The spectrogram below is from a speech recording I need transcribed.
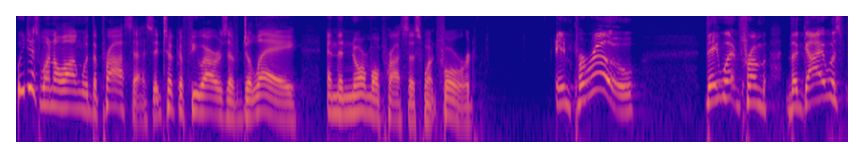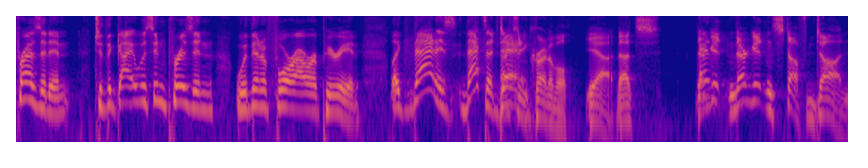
we just went along with the process. It took a few hours of delay, and the normal process went forward. In Peru, they went from the guy was president to the guy was in prison within a four hour period. Like that is that's a day. That's incredible. Yeah, that's they're And- getting they're getting stuff done.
